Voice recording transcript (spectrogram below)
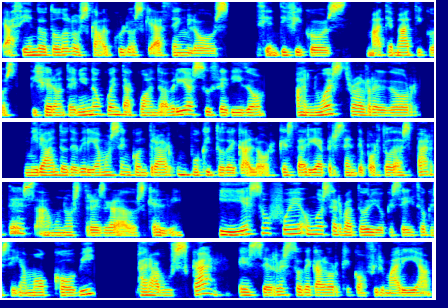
haciendo todos los cálculos que hacen los científicos matemáticos, dijeron, teniendo en cuenta cuando habría sucedido a nuestro alrededor, mirando, deberíamos encontrar un poquito de calor que estaría presente por todas partes a unos 3 grados Kelvin. Y eso fue un observatorio que se hizo que se llamó COBE para buscar ese resto de calor que confirmaría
